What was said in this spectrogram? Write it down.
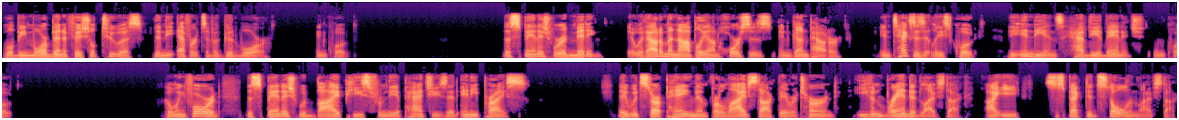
will be more beneficial to us than the efforts of a good war. End quote. The Spanish were admitting that without a monopoly on horses and gunpowder, in Texas at least, quote, the Indians have the advantage, end quote. Going forward, the Spanish would buy peace from the Apaches at any price. They would start paying them for livestock they returned, even branded livestock, i.e., suspected stolen livestock.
